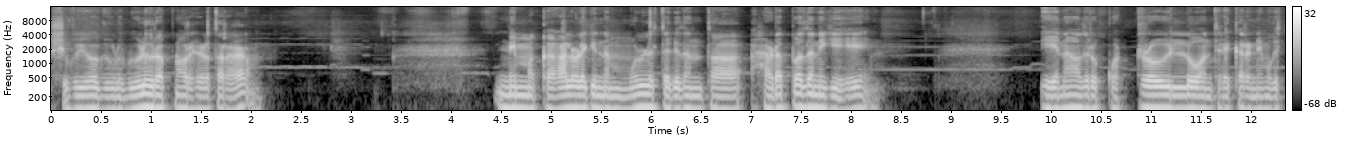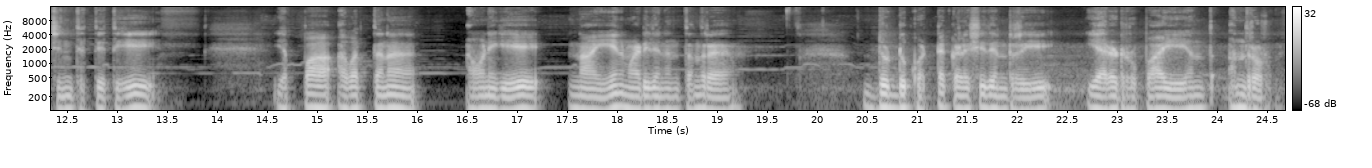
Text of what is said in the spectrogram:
ಶಿವಯೋಗಿಗಳು ಬೀಳೂರಪ್ಪನವ್ರು ಹೇಳ್ತಾರೆ, ನಿಮ್ಮ ಕಾಲೊಳಗಿನ ಮುಳ್ಳು ತೆಗೆದಂಥ ಹಡಪದನಿಗೆ ಏನಾದರೂ ಕೊಟ್ಟರೋ ಇಲ್ಲೋ ಅಂತ ಹೇಳಿಕರೆ ನಿಮಗೆ ಚಿಂತೆ ಎತ್ತೈತಿ ಯಪ್ಪ, ಅವತ್ತನ ಅವನಿಗೆ ನಾ ಏನು ಮಾಡಿದ್ದೇನೆ ಅಂತಂದ್ರೆ ದುಡ್ಡು ಕೊಟ್ಟೆ ಕಳಿಸಿದೇನ್ರಿ? ಎರಡು ರೂಪಾಯಿ ಅಂತ ಅಂದ್ರವ್ರು.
